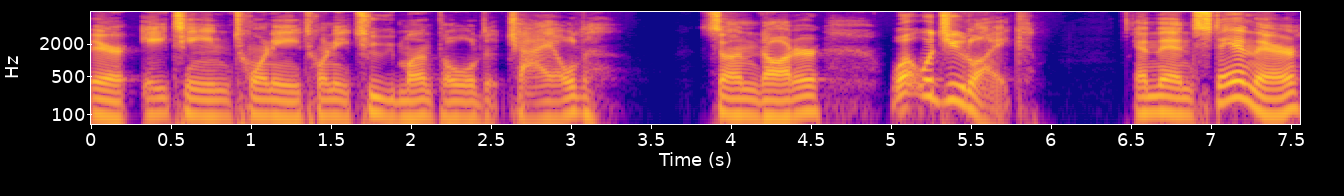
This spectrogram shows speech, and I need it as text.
their 18, 20, 22 month old child, son, daughter, what would you like? And then stand there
